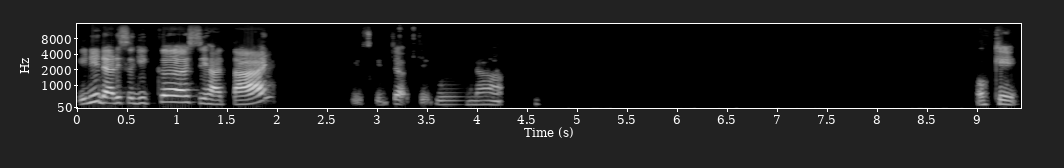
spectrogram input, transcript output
ini dari segi kesihatan. Okay, sekejap cikgu nak. Okey.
